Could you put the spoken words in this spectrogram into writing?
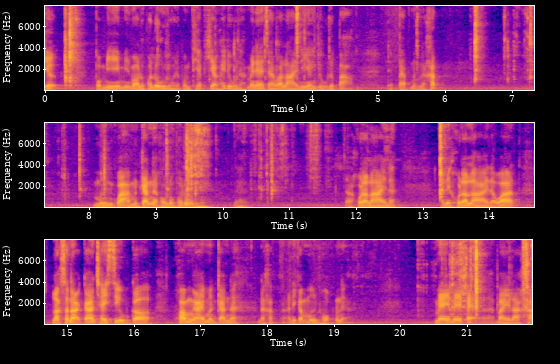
เยอะ ผมมีมีดหมอหลวงพ่อรุ่งอยู่เดี๋ยวผมเทียบเคียงให้ดูนะ ไม่แน่ใจว่าลายนี้ยังอยู่หรือเปล่า เดี๋ยวแป๊บหนึ่งนะครับหมื่นกว่าเหมือนกันนะของหลวงพ่อรุ่งเนี่ยนะอะคนละลายนะ อันนี้คนละลายแต่ว่าลักษณะการใช้ซิลก็ความหงายเหมือนกันนะนะครับ อันนี้ก็หมื่นหกเนี่ยแม่ยังไม่ได้แปะใบราคา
